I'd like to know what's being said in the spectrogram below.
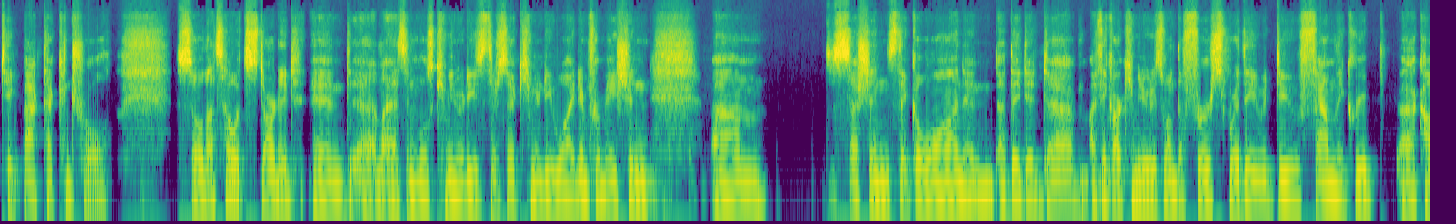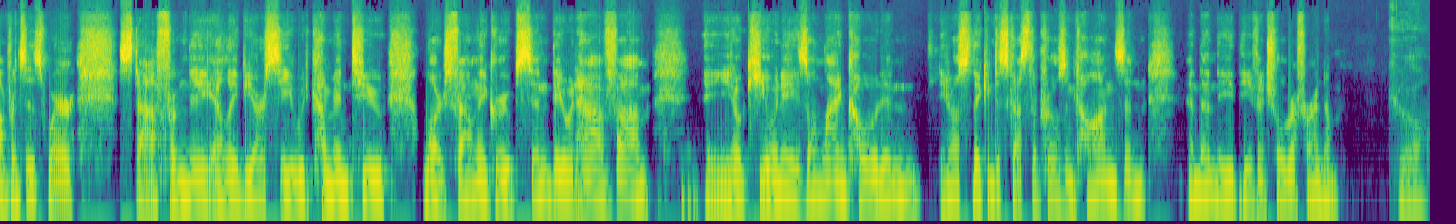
take back that control. So that's how it started. And uh, as in most communities, there's a community wide information um, sessions that go on and uh, they did uh, i think our community was one of the first where they would do family group uh, conferences where staff from the labrc would come into large family groups and they would have um, you know q and a's on land code and you know so they can discuss the pros and cons and and then the the eventual referendum. Cool.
